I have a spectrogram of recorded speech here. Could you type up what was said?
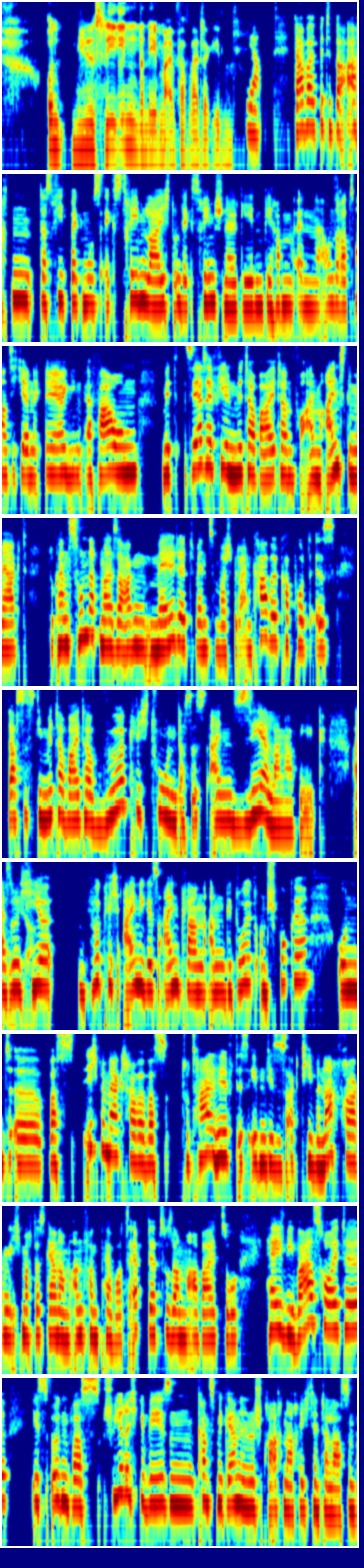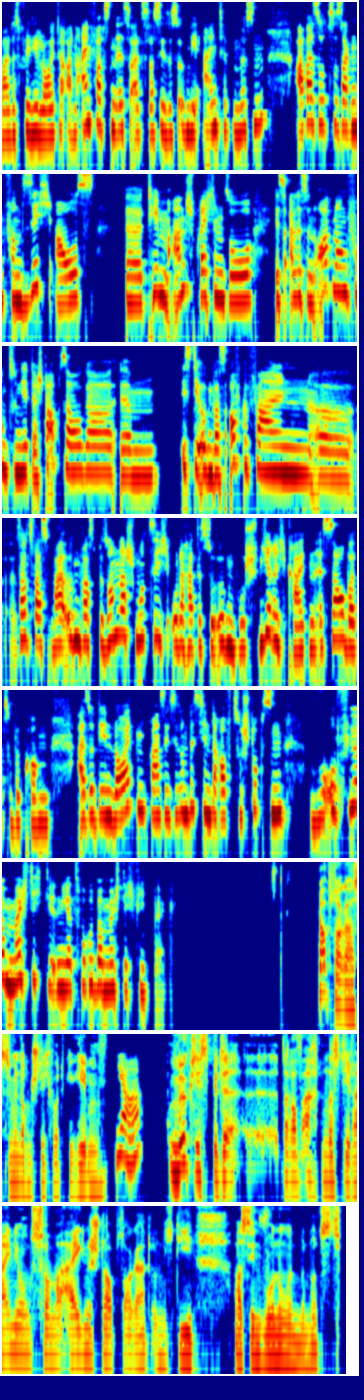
Und dieses Sehen dann eben einfach weitergeben. Ja, dabei bitte beachten, das Feedback muss extrem leicht und extrem schnell gehen. Wir haben in unserer 20-jährigen Erfahrung mit sehr, sehr vielen Mitarbeitern vor allem eins gemerkt, du kannst hundertmal sagen, meldet, wenn zum Beispiel ein Kabel kaputt ist, dass es die Mitarbeiter wirklich tun, das ist ein sehr langer Weg. Also ja. hier wirklich einiges einplanen an Geduld und Spucke. Und äh, was ich bemerkt habe, was total hilft, ist eben dieses aktive Nachfragen. Ich mache das gerne am Anfang per WhatsApp der Zusammenarbeit. So, hey, wie war es heute? Ist irgendwas schwierig gewesen? Kannst mir gerne eine Sprachnachricht hinterlassen, weil das für die Leute am einfachsten ist, als dass sie das irgendwie eintippen müssen. Aber sozusagen von sich aus äh, Themen ansprechen, so ist alles in Ordnung, funktioniert der Staubsauger, ähm, ist dir irgendwas aufgefallen, äh, sonst was, war irgendwas besonders schmutzig oder hattest du irgendwo Schwierigkeiten, es sauber zu bekommen? Also den Leuten quasi so ein bisschen darauf zu stupsen, wofür möchte ich denn jetzt, worüber möchte ich Feedback? Staubsauger hast du mir noch ein Stichwort gegeben. Ja möglichst bitte äh, darauf achten, dass die Reinigungsfirma eigene Staubsauger hat und nicht die aus den Wohnungen benutzt.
